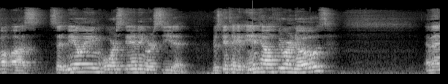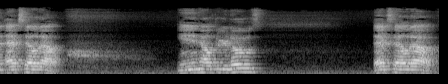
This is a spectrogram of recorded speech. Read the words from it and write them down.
uh, sit kneeling or standing or seated. We're just going to take an inhale through our nose and then exhale it out. Inhale through your nose. Exhale it out.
